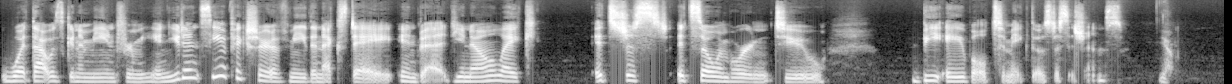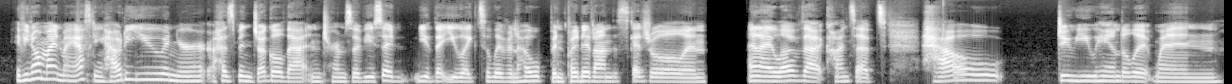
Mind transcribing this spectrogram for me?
what that was going to mean for me. And you didn't see a picture of me the next day in bed, you know? Like, it's just, it's so important to be able to make those decisions. Yeah. If you don't mind my asking, how do you and your husband juggle that in terms of you said you, that you like to live in hope and put it on the schedule and and I love that concept. How do you handle it when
